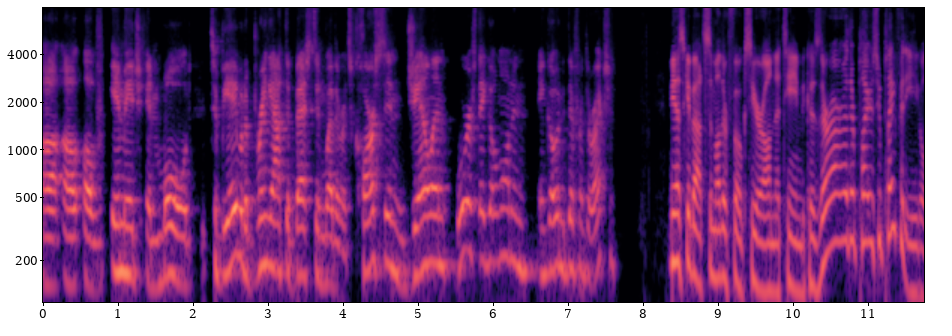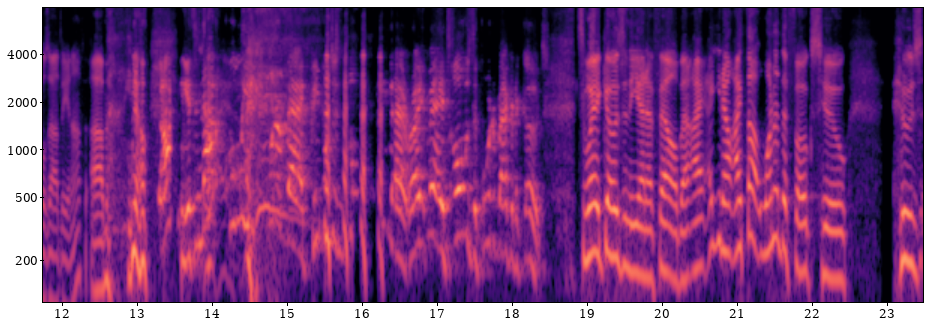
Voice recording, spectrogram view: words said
uh, of image and mold to be able to bring out the best in whether it's Carson, Jalen, or if they go on and, and go in a different direction. Let me ask you about some other folks here on the team because there are other players who play for the Eagles. Oddly enough, um, you know, it's not only quarterback. People just don't see that, right, man? It's always the quarterback or the coach. It's the way it goes in the NFL. But I, you know, I thought one of the folks who, whose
